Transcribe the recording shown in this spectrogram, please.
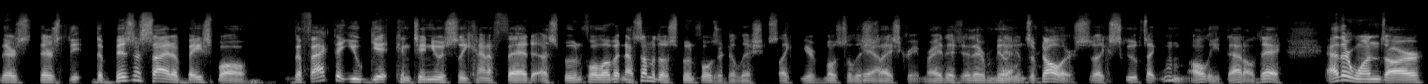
there's there's the the business side of baseball the fact that you get continuously kind of fed a spoonful of it now some of those spoonfuls are delicious like your most delicious yeah. ice cream right they're, they're millions yeah. of dollars like scoops like mm, i'll eat that all day other ones are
